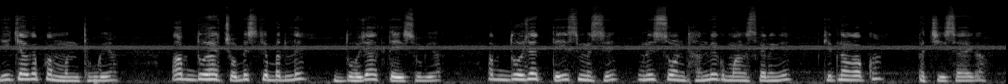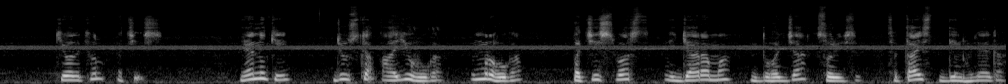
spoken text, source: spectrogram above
ये क्या हो गया? आपका मंथ हो गया। अब 2024 के बदले 2023 हो गया। अब 2023 में से उन्नीस को माइनस करेंगे कितना होगा आपका? पच्चीस आएगा। केवल केवल पच्चीस। यानी कि जो उसका आयु होगा, उम्र होगा, पच्चीस वर्ष, ग्यारह माह, दो हज़ार सॉरी सत्ताईस दिन हो जाएगा।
